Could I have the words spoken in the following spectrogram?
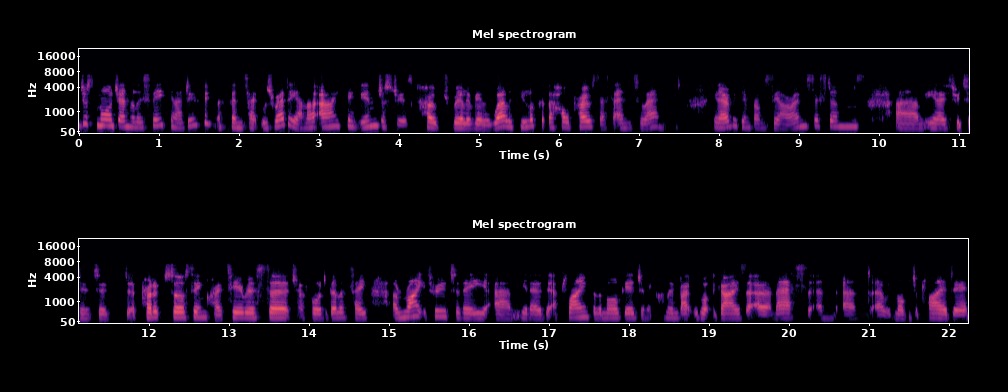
just more generally speaking, I do think the fintech was ready, and I, I think the industry has coped really, really well. If you look at the whole process end to end, you know everything from crm systems um, you know through to, to, product sourcing criteria search affordability and right through to the um, you know the applying for the mortgage and it coming back with what the guys at oms and and uh, with mortgage apply are doing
